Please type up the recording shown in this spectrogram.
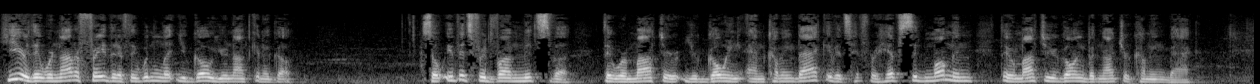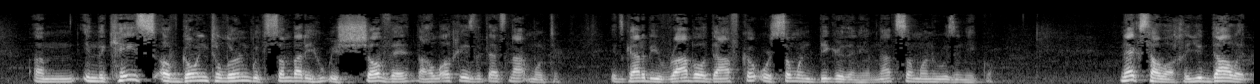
Here they were not afraid that if they wouldn't let you go, you're not going to go. So if it's for Dvar Mitzvah, they were matter, you're going and coming back. If it's for Hefsid Momin, they were matter, you're going but not you're coming back. Um, in the case of going to learn with somebody who is Shove, the halacha is that that's not mutter. It's got to be Rabo Dafka or someone bigger than him, not someone who is an equal. Next halacha, Yudalit.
